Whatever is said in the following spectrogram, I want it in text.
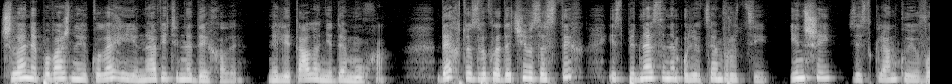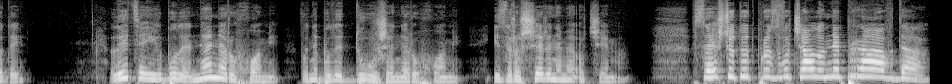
Члени поважної колегії навіть не дихали, не літала ніде муха. Дехто з викладачів застиг із піднесеним олівцем в руці, інший зі склянкою води. Лиця їх були не нерухомі, вони були дуже нерухомі і з розширеними очима. Все, що тут прозвучало, неправда.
